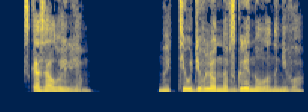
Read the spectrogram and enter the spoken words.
— сказал Уильям. Мэтти удивленно взглянула на него.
